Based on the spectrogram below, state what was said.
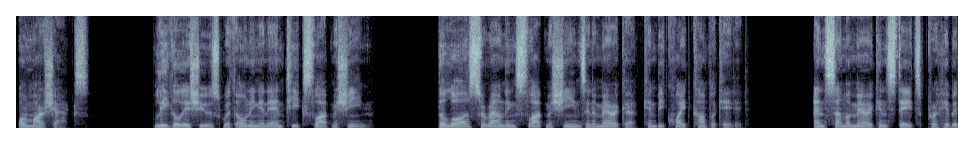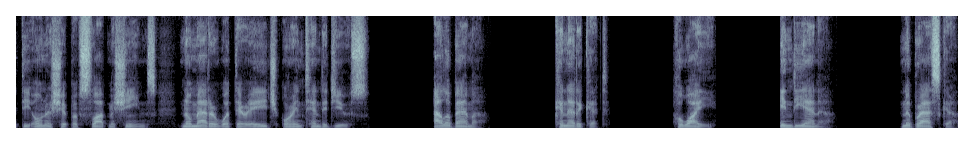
or Marshacks. Legal issues with owning an antique slot machine. The laws surrounding slot machines in America can be quite complicated. And some American states prohibit the ownership of slot machines, no matter what their age or intended use. Alabama, Connecticut, Hawaii, Indiana, Nebraska,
